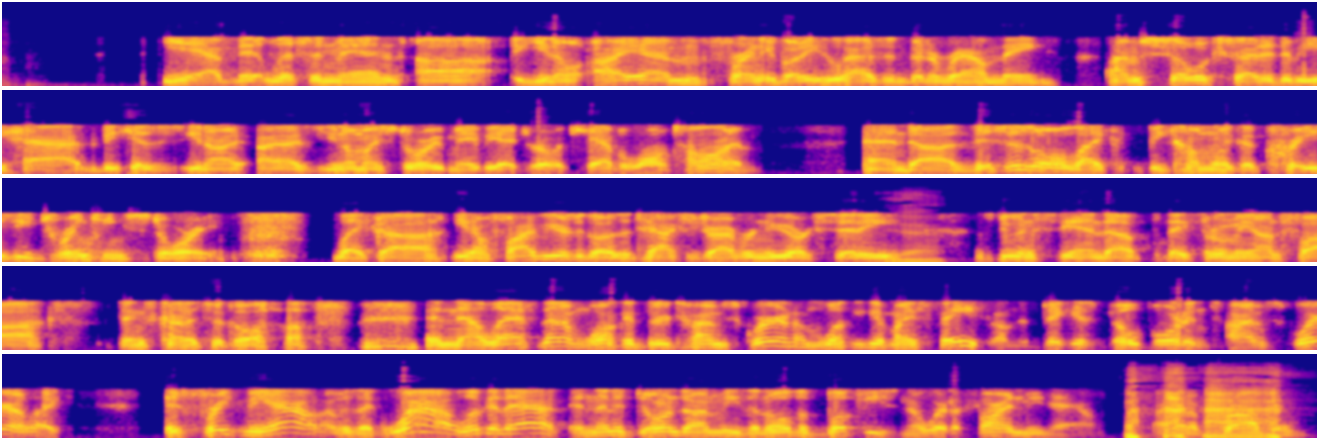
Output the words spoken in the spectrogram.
Yeah, listen, man. Uh, you know, I am for anybody who hasn't been around me. I'm so excited to be had because you know, I, as you know, my story. Maybe I drove a cab a long time, and uh, this is all like become like a crazy drinking story. Like, uh, you know, five years ago, I was a taxi driver in New York City. Yeah. I was doing stand up. They threw me on Fox. Things kind of took off. And now last night, I'm walking through Times Square and I'm looking at my face on the biggest billboard in Times Square. Like, it freaked me out. I was like, wow, look at that. And then it dawned on me that all the bookies know where to find me now. I got a problem.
